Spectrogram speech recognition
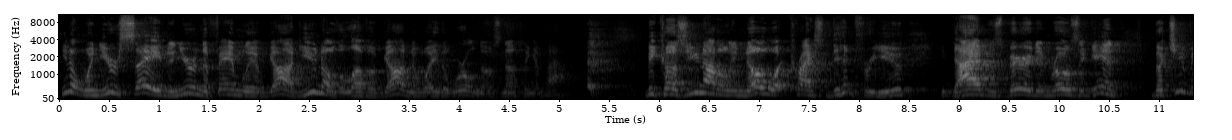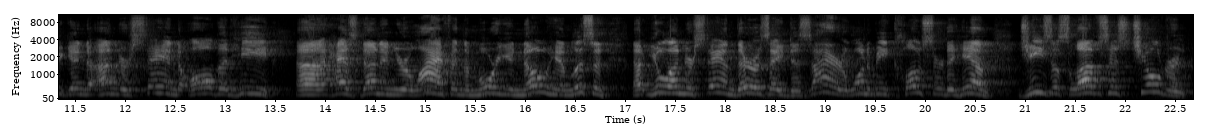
You know, when you're saved and you're in the family of God, you know the love of God in a way the world knows nothing about. Because you not only know what Christ did for you, he died, was buried, and rose again. But you begin to understand all that He uh, has done in your life. And the more you know Him, listen, uh, you'll understand there is a desire to want to be closer to Him. Jesus loves His children.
